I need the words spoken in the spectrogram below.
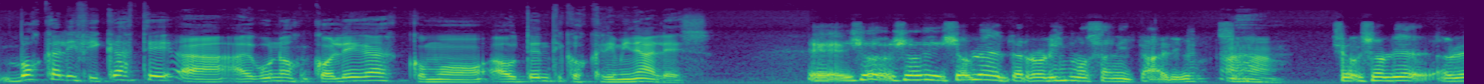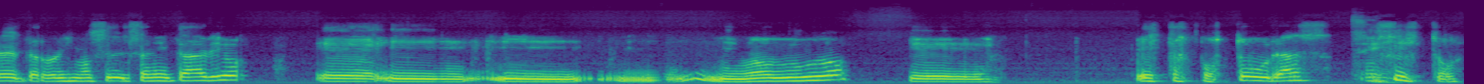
vos calificaste a algunos colegas como auténticos criminales. Eh, yo, yo, yo hablé de terrorismo sanitario. Ajá. Yo, yo hablé, de terrorismo sanitario eh, y, no dudo que estas posturas, insisto,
